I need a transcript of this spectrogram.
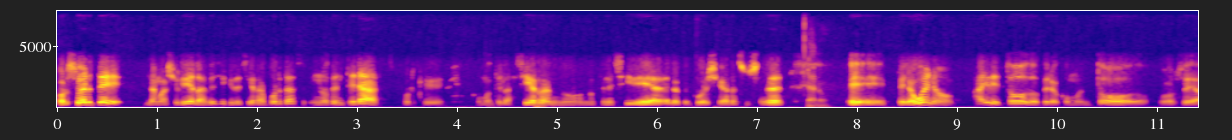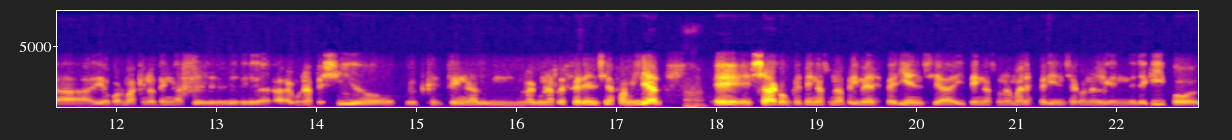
Por suerte, la mayoría de las veces que te cierra puertas no te enterás, porque como te las cierran no, no tenés idea de lo que puede llegar a suceder. Claro. Eh, pero bueno, hay de todo, pero como en todo. O sea, digo, por más que no tengas eh, algún apellido que tenga algún- alguna referencia familiar, eh, ya con que tengas una primera experiencia y tengas una mala experiencia con alguien del equipo,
